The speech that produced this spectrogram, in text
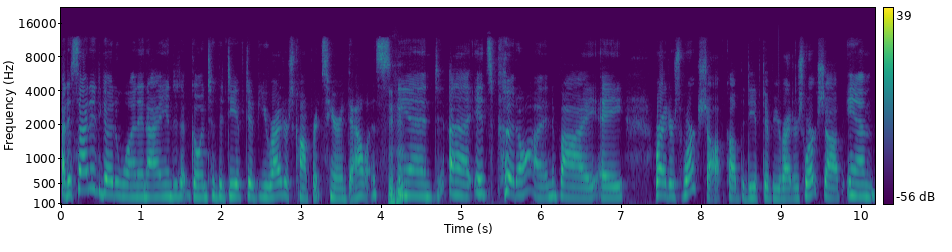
i decided to go to one and i ended up going to the dfw writers conference here in dallas mm-hmm. and uh, it's put on by a writers workshop called the dfw writers workshop and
